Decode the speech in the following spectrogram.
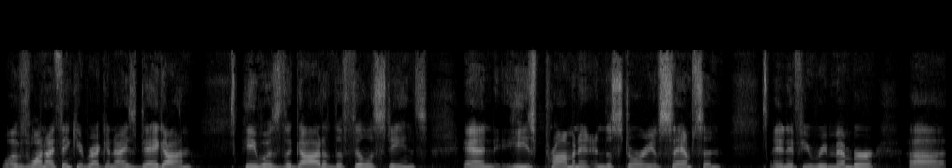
was one I think you'd recognize Dagon. He was the god of the Philistines, and he's prominent in the story of Samson. And if you remember, uh,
